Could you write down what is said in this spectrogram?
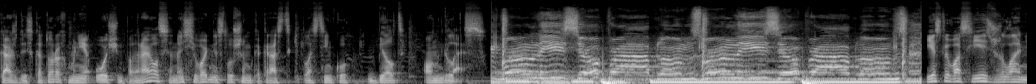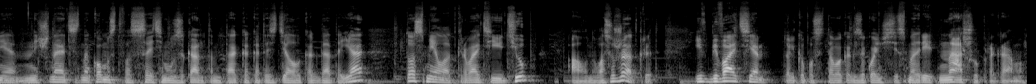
каждый из которых мне очень понравился, но сегодня слушаем как раз-таки пластинку Built on Glass. Если у вас есть желание начинать знакомство с этим музыкантом так, как это сделал когда-то я, то смело открывайте YouTube, а он у вас уже открыт, и вбивайте, только после того, как закончите смотреть нашу программу,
